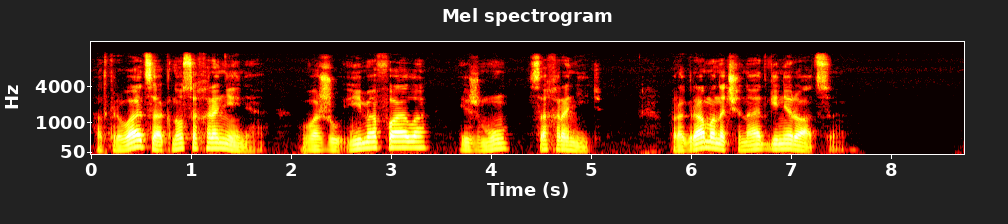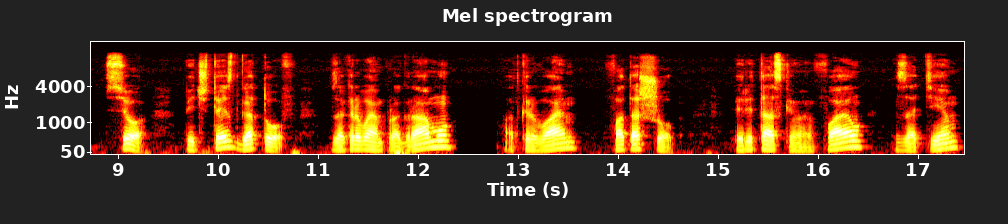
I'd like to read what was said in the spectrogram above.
Открывается окно сохранения. Ввожу имя файла и жму «Сохранить». Программа начинает генерацию. Все, pitch-тест готов. Закрываем программу, открываем Photoshop. Перетаскиваем файл, затем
